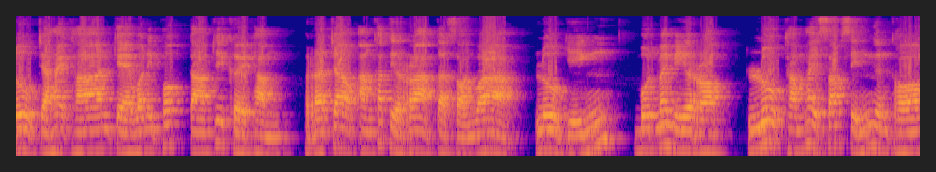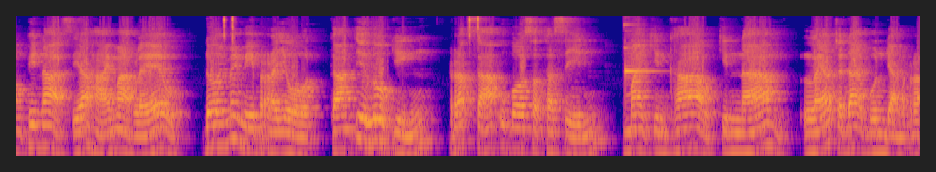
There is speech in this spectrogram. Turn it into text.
ลูกจะให้ทานแก่วณิพกตามที่เคยทำพระเจ้าอังคติราชตรัสสอนว่า ลูกหญิง บุญไม่มีหรอก ลูกทำให้ทรัพย์สินเงินทองพินาศเสียหายมากแล้ว โดยไม่มีประโยชน์การที่ลูกหญิง รักษาอุโบสถศีลไม่กินข้าวกินน้ำแล้วจะได้บุญอย่างไร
